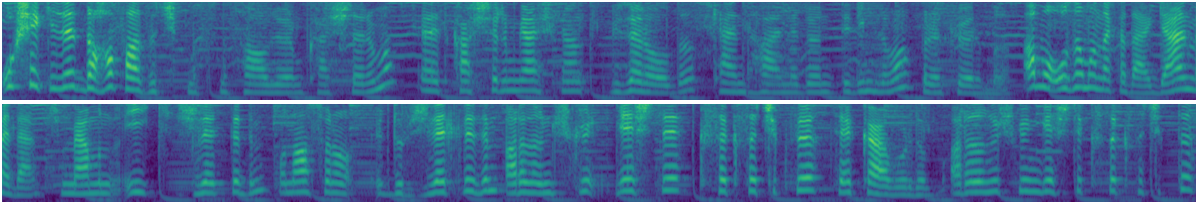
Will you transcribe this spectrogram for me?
O şekilde daha fazla çıkmasını sağlıyorum kaşlarımın. Evet kaşlarım gerçekten güzel oldu. Kendi haline döndü dediğim zaman bırakıyorum bunu. Ama o zamana kadar gelmeden, şimdi ben bunu ilk jiletledim. Ondan sonra e, dur jiletledim. Aradan 3 gün geçti. Kısa kısa çıktı. Tekrar vurdum. Aradan 3 gün geçti. Kısa kısa çıktı.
